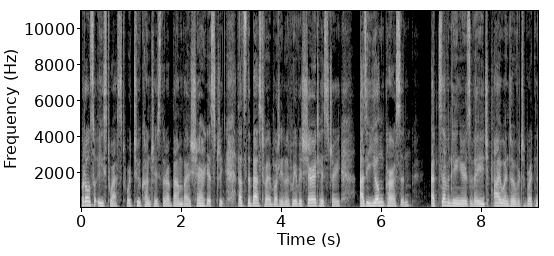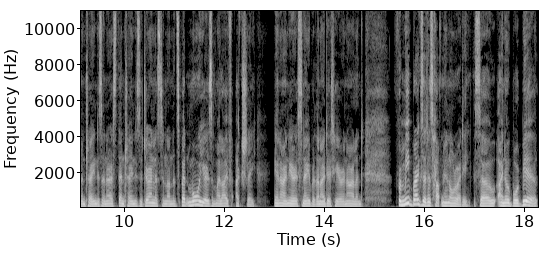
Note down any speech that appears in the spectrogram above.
but also East West. We're two countries that are bound by a shared history. That's the best way of putting it. We have a shared history. As a young person, at 17 years of age, I went over to Britain and trained as a nurse, then trained as a journalist in London. Spent more years of my life actually in our nearest neighbour than I did here in Ireland. For me, Brexit is happening already. So I know Bord Bia,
